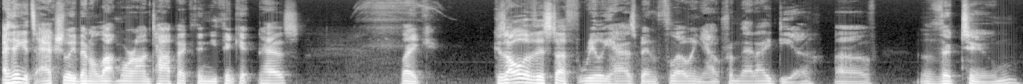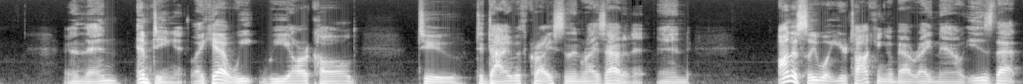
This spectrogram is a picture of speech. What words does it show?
I think it's actually been a lot more on topic than you think it has. Like, because all of this stuff really has been flowing out from that idea of the tomb, and then emptying it. Like, yeah, we we are called to to die with Christ and then rise out of it. And honestly, what you're talking about right now is that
